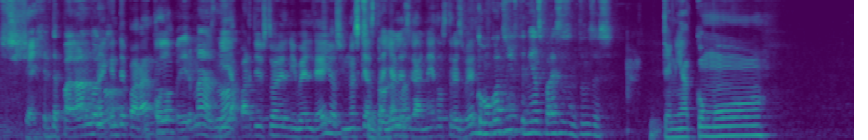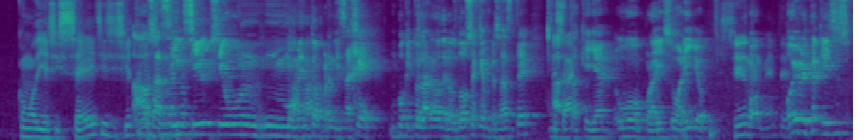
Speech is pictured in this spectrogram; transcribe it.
Si hay gente pagándolo. Hay gente pagándolo. Puedo pedir más, ¿no? Y aparte yo estoy al nivel de ellos y no es que Sin hasta ya problema. les gané dos, tres veces. ¿Cómo cuántos años tenías para esos entonces? Tenía como... Como 16, 17. Ah, o sea, sí, menos. sí, sí hubo un momento Ajá. de aprendizaje un poquito largo de los 12 que empezaste hasta Exacto. que ya hubo por ahí su varillo. Sí, realmente. Oye, ahorita que dices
